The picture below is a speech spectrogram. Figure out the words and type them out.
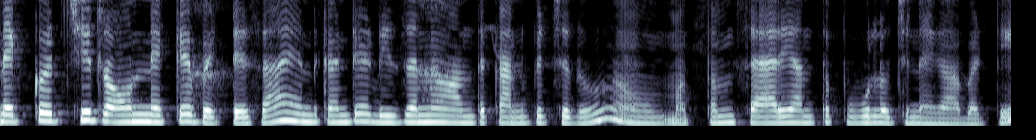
నెక్ వచ్చి రౌండ్ నెక్కే పెట్టేసా. ఎందుకంటే డిజైన్ అంత కనిపించదు. మొత్తం శారీ అంతా పువ్వులు వచ్చినాయి కాబట్టి.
